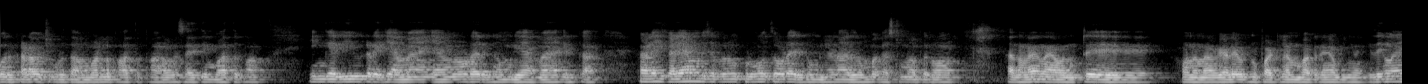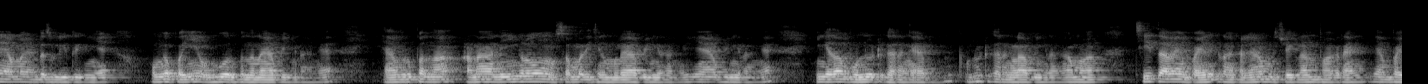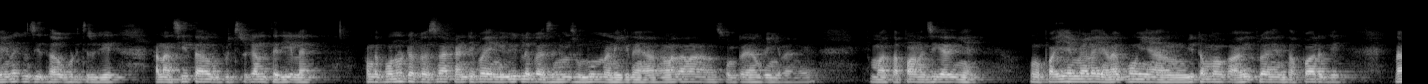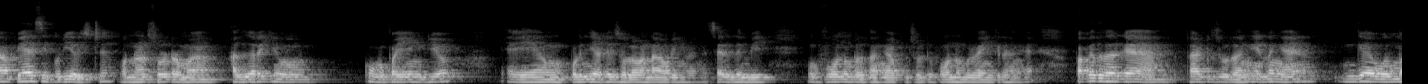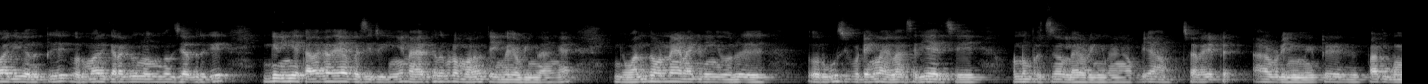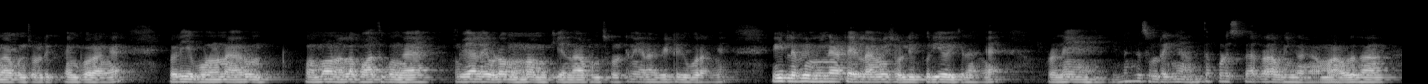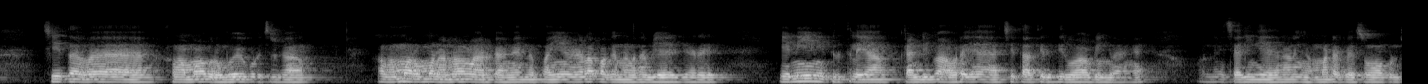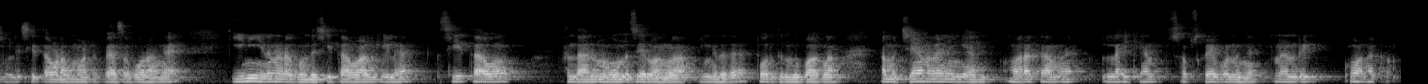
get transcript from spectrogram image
ஒரு கடை வச்சு கொடுத்தா அவன் பாட்டில் பார்த்துப்பான் விவசாயத்தையும் பார்த்துப்பான் இங்கே லீவு கிடைக்காம எவனோட இருக்க முடியாமல் இருக்கான். நாளைக்கு கல்யாணம் முடிச்ச பிறகு குடும்பத்தோடு இருக்க முடியலன்னா அது ரொம்ப கஷ்டமாக போயிடும் அதனால் நான் வந்துட்டு அவனை நான் வேலையை விட்டு பாட்டலான்னு பார்க்குறேன் அப்படிங்கிறாங்க இதுக்கெல்லாம் ஏமா என்கிட்ட சொல்லிகிட்டு இருக்கீங்க? உங்கள் பையன் உங்கள் விருப்பம் தானே அப்படிங்கிறாங்க. என் விருப்பம் தான். ஆனால் நீங்களும் சம்மதிக்கணும்ல அப்படிங்கிறாங்க. ஏன் அப்படிங்கிறாங்க. நீங்கள் தான் பொண்ணு வீட்டுக்காரங்க. அப்படின்னு பொண்ணு வீட்டுக்காரங்களா? அப்படிங்கிறாங்க. ஆமாம் சீதாவை என் பையனுக்கு நான் கல்யாணம் முடிச்சு வைக்கலான்னு பார்க்குறேன் என் பையனுக்கும் சீதாவை பிடிச்சிருக்கு. ஆனால் சீதாவுக்கு பிடிச்சிருக்கான்னு தெரியல. அந்த பொண்ணுகிட்ட பேசினா கண்டிப்பாக எங்கள் வீட்டில் பேசுங்கன்னு சொல்லுன்னு நினைக்கிறேன். அதனால தான் நான் சொல்கிறேன் அப்படிங்கிறாங்க. அம்மா தப்பாக நினச்சிக்காதீங்க. உங்கள் பையன் மேலே எனக்கும் என் வீட்டம்மாவுக்கும் அபிப்பிராயம் தப்பாக இருக்குது நான் பேசி புரிய வச்சுட்டு ஒரு நாள் சொல்கிறேம்மா அது வரைக்கும் உங்கள் பையன்கிட்டயோ என் குழந்தையாட்டையும் சொல்ல வேண்டாம் அப்படிங்கிறாங்க. சரி தம்பி உங்கள் ஃபோன் நம்பர் தாங்க அப்படின்னு சொல்லிட்டு ஃபோன் நம்பர் வாங்கிக்கிறாங்க. பக்கத்தில் இருக்க டாக்டர் சொல்கிறாங்க என்னங்க? இங்கே ஒரு மாதிரி வந்துட்டு ஒரு மாதிரி கறக்குதுன்னு வந்து வந்து சேர்த்துருக்கு இங்கே நீங்கள் கதை கதையாக பேசிகிட்டு இருக்கீங்க. நான் இருக்கிறத கூட மறந்துட்டீங்களே அப்படிங்கிறாங்க. இங்கே வந்தோடனே எனக்கு நீங்கள் ஒரு ஒரு ஊசி போட்டிங்களா? எல்லாம் சரியாயிருச்சு. ஒன்றும் பிரச்சனை இல்லை அப்படிங்கிறாங்க. அப்படியா? சரி ரைட்டு. அப்படின்னுட்டு பார்த்துக்கோங்க அப்படின்னு சொல்லிட்டு கிளம்பி போகிறாங்க வெளியே போனோன்னே அருண் அம்மாவை நல்லா பார்த்துக்கோங்க. வேலையை விட அம்மா முக்கியம் தான் அப்படின்னு சொல்லிட்டு நேராக வீட்டுக்கு போகிறாங்க வீட்டில் போய் மீனாட்டை எல்லாமே சொல்லி புரிய வைக்கிறாங்க. உடனே என்னங்க சொல்கிறீங்க அந்த போலீஸ்காரரா? அப்படிங்கிறாங்க. ஆமாம் அவர் தான் சீதாவை அவங்க அம்மாவுக்கு ரொம்பவே பிடிச்சிருக்கான். அவங்க அம்மா ரொம்ப நல்லவங்களா இருக்காங்க. இந்த பையன் வேலை பார்க்கறதுனால தான் இப்படி ஆயிருக்காரு. என்னையே நீ திருத்தலையா? கண்டிப்பாக அவரையே சீதா திருத்திடுவா அப்படிங்கிறாங்க. உடனே சரிங்க எதனால் எங்கள் அம்மாட்ட பேசுவோம் அப்படின்னு சொல்லி சீதாவோட அம்மாட்ட பேச போகிறாங்க இனி என்ன நடக்கும் இந்த சீதா வாழ்க்கையில்? சீதாவும் அந்த அருணும் ஒன்று சேருவாங்களா அப்படிங்கிறத பொறுத்திருந்து பார்க்கலாம். நம்ம சேனலை நீங்கள் மறக்காமல் லைக் அண்ட் சப்ஸ்கிரைப் பண்ணுங்கள் நன்றி வணக்கம்.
